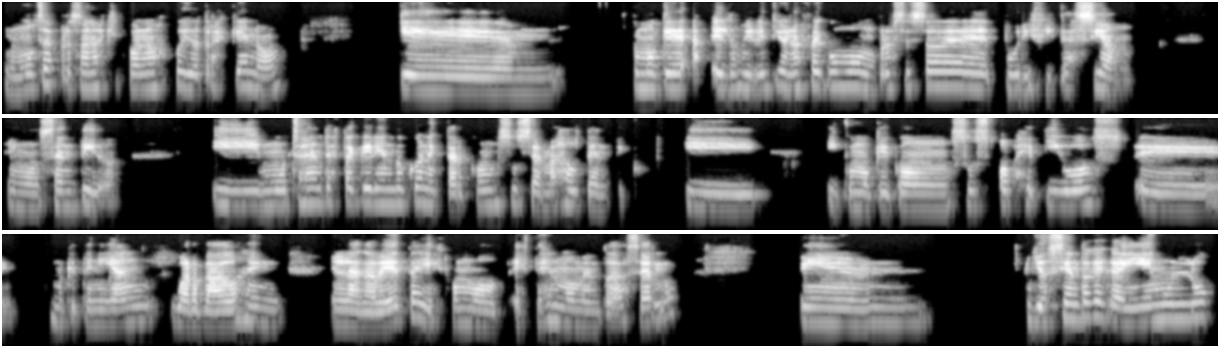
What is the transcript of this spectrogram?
en muchas personas que conozco y otras que no, que mm, como que el 2021 fue como un proceso de purificación en un sentido. Y mucha gente está queriendo conectar con su ser más auténtico y, y como que con sus objetivos eh, que tenían guardados en, en, la gaveta y es como, este es el momento de hacerlo. Eh, yo siento que caí en un loop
